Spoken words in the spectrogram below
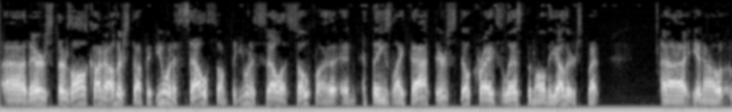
Uh, there's there's all kind of other stuff. If you want to sell something, you want to sell a sofa and, and things like that. There's still Craigslist and all the others, but uh, you know,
